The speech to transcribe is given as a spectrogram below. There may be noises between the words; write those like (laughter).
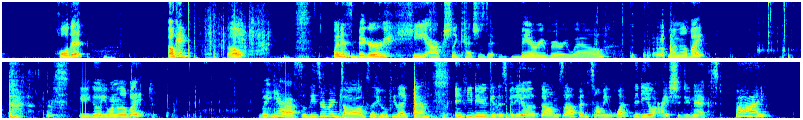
Hold it. Okay. Oh. When it's bigger, he actually catches it very, very well. You want a little bite? (laughs) Here you go. You want a little bite? But yeah, so these are my dogs. I hope you like them. If you do, give this video a thumbs up and tell me what video I should do next. Bye!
